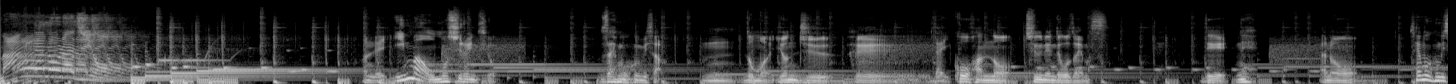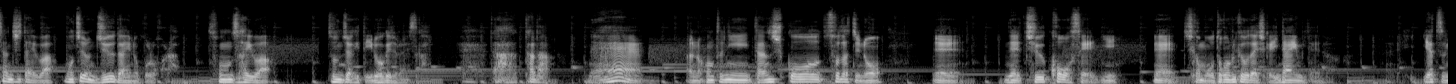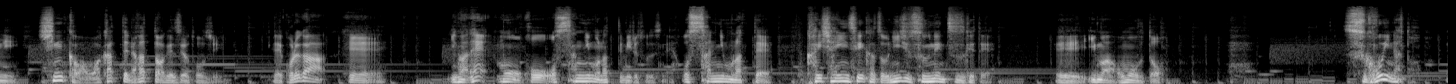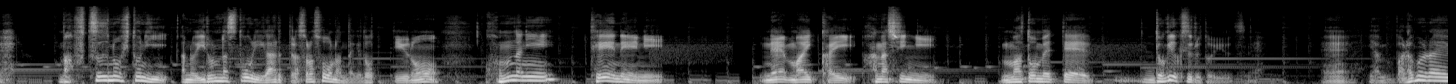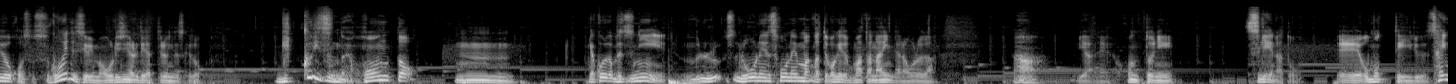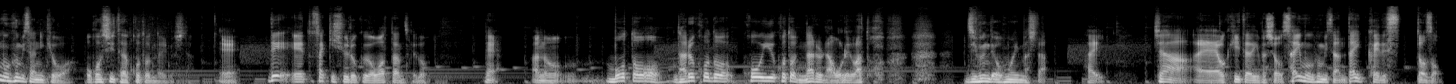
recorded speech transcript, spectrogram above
漫画のラジオあのね、今面白いんですよ。財門文さん。うん、どうも40、えー代後半の中年でございます。で、ね、あの、財門文さん自体はもちろん10代の頃から存在は存じ上げているわけじゃないですか。えーだただ、ねえ、あの、本当に男子校育ちの、えーね、中高生に、ね、しかも男の兄弟しかいないみたいな、やつに進化は分かってなかったわけですよ、当時。で、これが、えー今ね、もうこう、おっさんにもなってみるとですね、おっさんにもなって、会社員生活を二十数年続けて、えー今思うと、すごいなと。えまあ普通の人に、あの、いろんなストーリーがあるってのはそりゃそうなんだけどっていうのを、こんなに丁寧に、ね、毎回話にまとめて、ドキドキするというですね。えーいや、バラバラようこそすごいですよ、今オリジナルでやってるんですけど。びっくりすんのよ、ほんと。うん。いや、これが別に、老年壮年漫画ってわけでもまたないんだな、俺が。ああ。いやね、本当に、すげえなと、えー思っている、西門文さんに今日はお越しいただくことになりました。えーで、えっ、と、さっき収録が終わったんですけど、ね、あの、冒頭、なるほど、こういうことになるな、俺は、と、自分で思いました。はい。じゃあ、えーお聞きいただきましょう。西門文さん第1回です。どうぞ。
